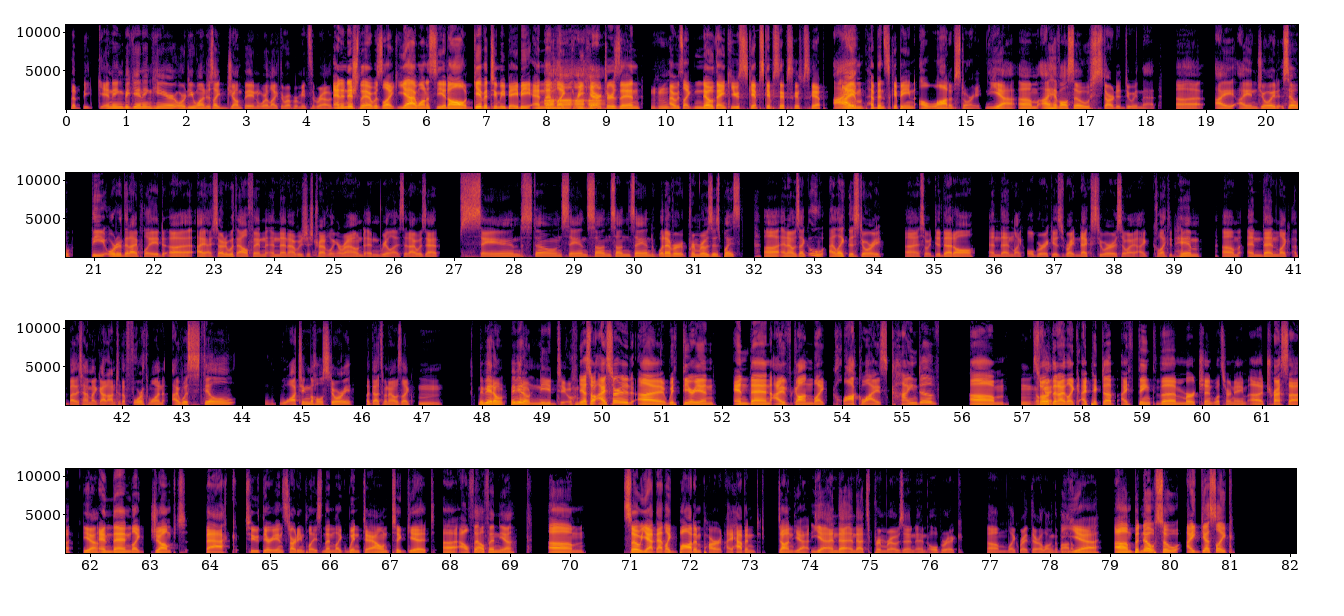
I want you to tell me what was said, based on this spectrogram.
the beginning beginning here, or do you want to just like jump in where like the rubber meets the road? And initially I was like, yeah, I want to see it all. Give it to me, baby. And then like Uh-huh, 3 uh-huh. characters in, Mhm. I was like, no, thank you. Skip, skip, skip, skip, skip. I I- am, have been skipping a lot of story. Yeah, um, I have also started doing that. Uh, I I enjoyed so the order that I played. Uh, I, I started with Alfyn, and then I was just traveling around and realized that I was at Sandstone, Sand Sun, Sun Sand, whatever Primrose's place. Uh, and I was like, ooh, I like this story. Uh, so I did that all, and then like Olberic is right next to her, so I, I collected him. Um, and then like by the time I got onto the fourth one, I was still watching the whole story, but that's when I was like, hmm, maybe I don't, maybe I don't need to. Yeah, so I started uh, with Therion, and then I've gone like clockwise, kind of. Um, Mm, so then I like I picked up I think the merchant, what's her name, uh, Tressa, yeah, and then like jumped back to Therion's starting place, and then like went down to get uh, Alfyn. Alfyn, yeah, Um, so yeah, that like bottom part I haven't done yet. yeah, and that and that's Primrose and and Olberic, um, like right there along the bottom. Yeah. Um, but no, so I guess like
